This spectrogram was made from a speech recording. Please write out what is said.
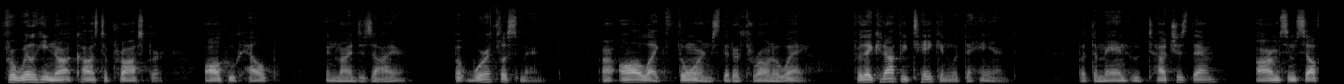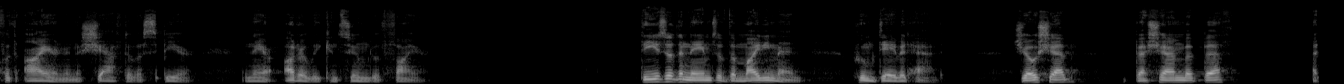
for will he not cause to prosper all who help in my desire but worthless men are all like thorns that are thrown away for they cannot be taken with the hand but the man who touches them arms himself with iron and a shaft of a spear and they are utterly consumed with fire these are the names of the mighty men whom David had Josheb, Beth a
